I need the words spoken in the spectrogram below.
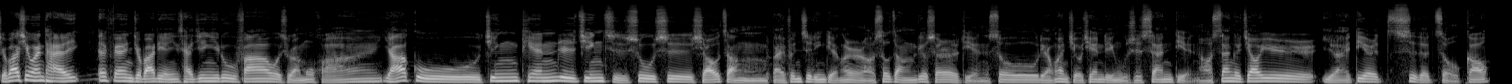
九八新闻台 FM 九八点一财经一路发，我是阮木华。雅股今天日经指数是小涨百分之零点二啊，收涨六十二点，收两万九千零五十三点啊，三个交易日以来第二次的走高。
